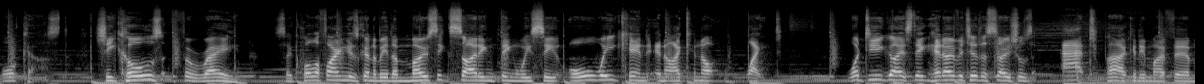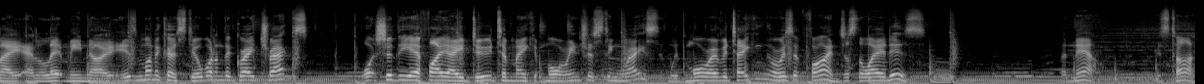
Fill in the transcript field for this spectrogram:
Forecast. She calls for rain. So qualifying is going to be the most exciting thing we see all weekend, and I cannot wait. What do you guys think? Head over to the socials at Park It in My Ferme and let me know. Is Monaco still one of the great tracks? What should the FIA do to make it more interesting race with more overtaking, or is it fine just the way it is? But now, it's time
